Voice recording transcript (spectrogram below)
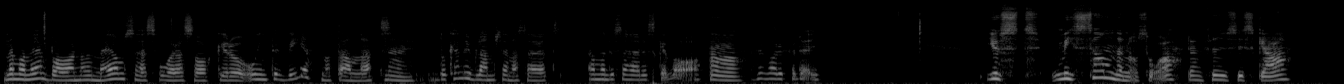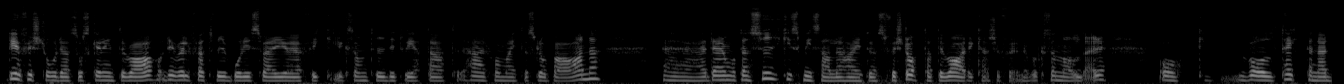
När man är barn och är med om så här svåra saker och, och inte vet något annat. Nej. Då kan det ibland kännas så här att ja, men det är så här det ska vara. Ja. Hur var det för dig? Just misshandeln och så, den fysiska. Det förstod jag att så ska det inte vara. Och det är väl för att vi bor i Sverige och jag fick liksom tidigt veta att här får man inte slå barn. Eh, däremot en psykisk misshandel har jag inte ens förstått att det var det kanske förrän i vuxen ålder. Och våldtäkterna,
